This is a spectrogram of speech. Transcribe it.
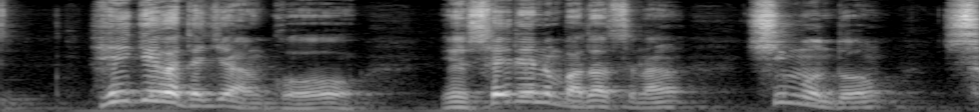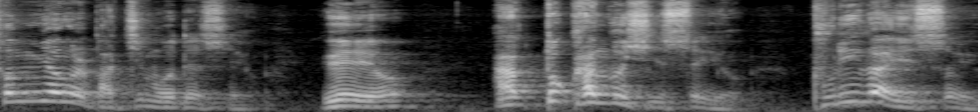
회개가 되지 않고 예, 세례는 받았으나 시몬도 성령을 받지 못했어요. 왜요? 악독한 것이 있어요. 불의가 있어요.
